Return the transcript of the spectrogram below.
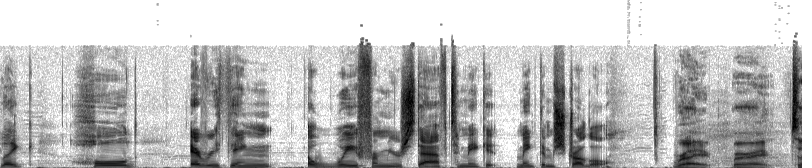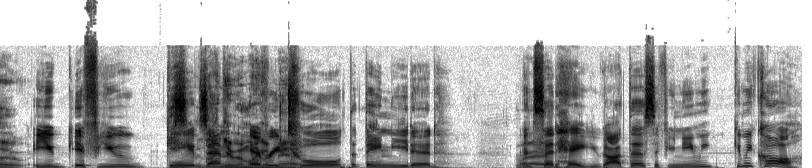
like hold everything away from your staff to make it make them struggle. right, right. So You if you gave them like, every tool that they needed right. and said, "Hey, you got this. If you need me, give me a call.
